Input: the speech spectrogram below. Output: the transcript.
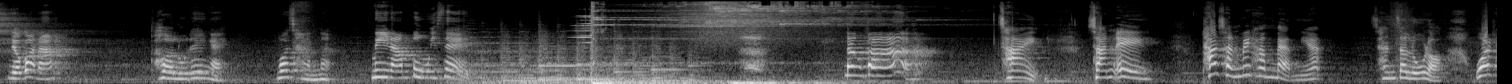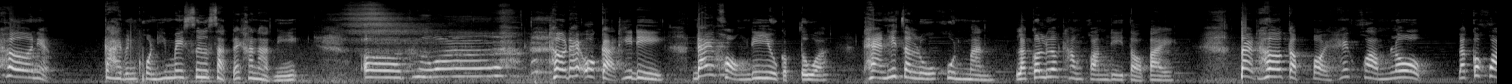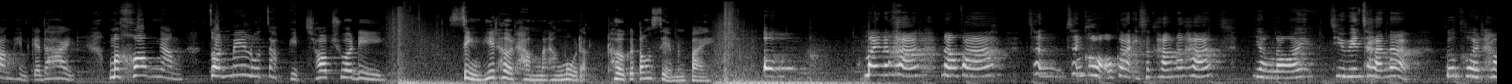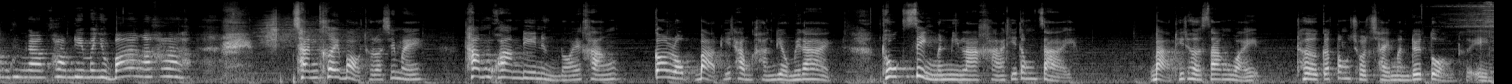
เดี๋ยวก่อนนะ เธอรู้ได้ยังไง ว่าฉันน่ะ มีน้ำปรุงวิเศษ นางฟ้า ใช่ ฉันเอง ถ้าฉันไม่ทำแบบเนี้ย ฉันจะรู้เหรอ ว่าเธอเนี่ยกลายเป็นคนที่ไม่ซื่อสัตย์ได้ขนาดนี้ เออคือว่า เธอได้โอกาสที่ดี ได้ของดีอยู่กับตัว แทนที่จะรู้คุณมัน แล้วก็เลือกทำความดีต่อไป แต่เธอกลับปล่อยให้ความโลภแล้วก็ความเห็นแก่ได้ มาครอบงำจนไม่รู้จักผิดชอบชั่วดี สิ่งที่เธอทำมาทั้งหมดอะเธอก็ต้องเสียมันไป เออไม่นะคะ นางฟ้า ฉันฉันขอโอกาสอีกสักครั้งนะคะ อย่างน้อยชีวิตฉันน่ะก็เคยทำคุณงามความดีมาอยู่บ้างอะค่ะ ฉันเคยบอกเธอแล้วใช่ไหมทำความดีหนึ่งร้อยครั้ง ก็ลบบาปที่ทำครั้งเดียวไม่ได้ ทุกสิ่งมันมีราคาที่ต้องจ่าย บาปที่เธอสร้างไว้ เธอก็ต้องชดใช้มันด้วยตัวของเธอเอง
